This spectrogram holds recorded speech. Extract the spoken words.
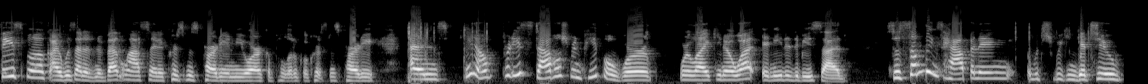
Facebook. I was at an event last night, a Christmas party in New York, a political Christmas party, and you know, pretty establishment people were were like, you know what, it needed to be said. So something's happening, which we can get to,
